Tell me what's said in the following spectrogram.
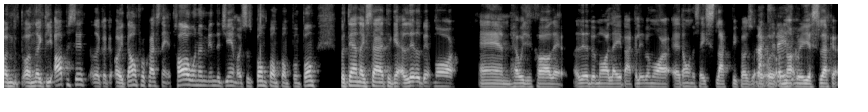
I'm, I'm like the opposite. Like I, don't procrastinate at all when I'm in the gym. I just bump, bump, bump, bump, bump. But then I started to get a little bit more, um, how would you call it? A little bit more laid back, a little bit more. I don't want to say slack because I, am not really a slacker.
